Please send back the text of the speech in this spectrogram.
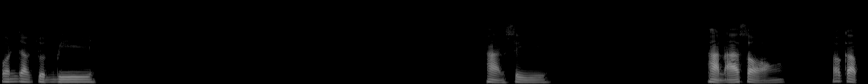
พ้นจากจุด B ผ่าน C ผ่าน R สองเท่ากับ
